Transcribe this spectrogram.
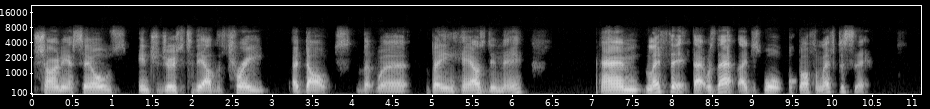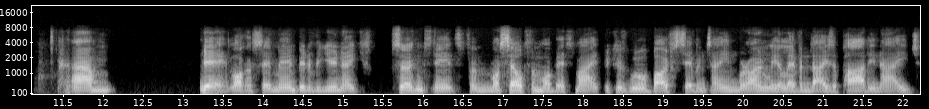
shown ourselves, introduced to the other three adults that were being housed in there, and left there. That was that. They just walked off and left us there. Um, yeah, like I said, man, bit of a unique circumstance for myself and my best mate because we were both 17. We're only 11 days apart in age.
